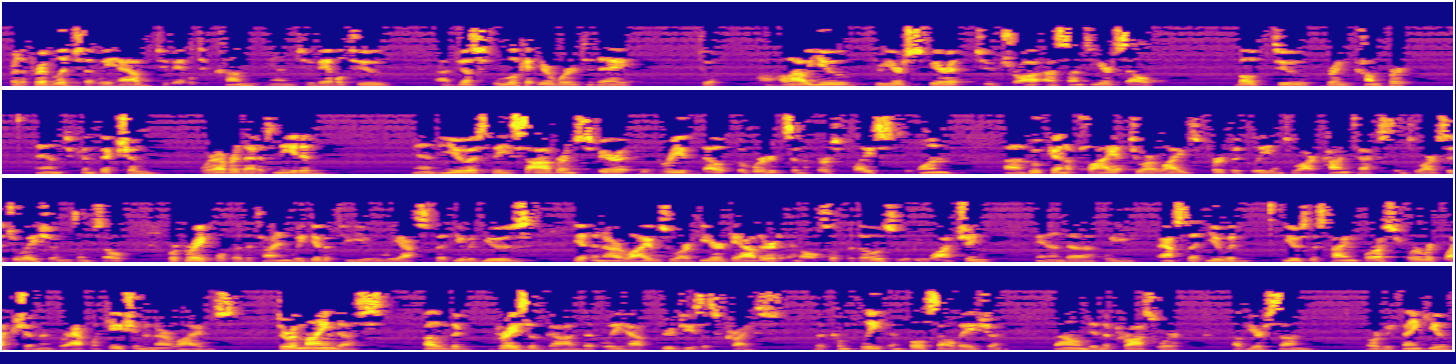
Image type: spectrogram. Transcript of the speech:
for the privilege that we have to be able to come and to be able to uh, just look at your Word today, to uh, allow you, through your Spirit, to draw us unto yourself, both to bring comfort and conviction wherever that is needed. And you, as the sovereign Spirit who breathed out the words in the first place, the one uh, who can apply it to our lives perfectly and to our context and to our situations. And so we're grateful for the time. We give it to you. We ask that you would use it in our lives who are here gathered and also for those who will be watching. And uh, we ask that you would use this time for us for reflection and for application in our lives to remind us of the grace of God that we have through Jesus Christ, the complete and full salvation found in the cross work of your Son. Lord, we thank you.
